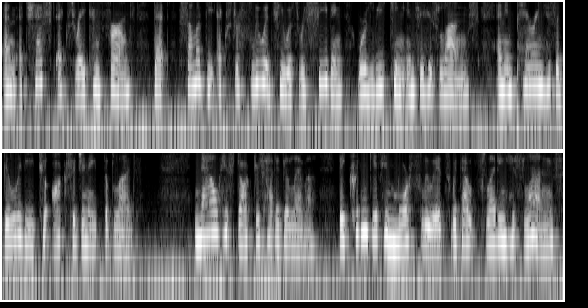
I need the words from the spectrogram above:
and a chest x ray confirmed that some of the extra fluids he was receiving were leaking into his lungs and impairing his ability to oxygenate the blood. Now his doctors had a dilemma. They couldn't give him more fluids without flooding his lungs,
